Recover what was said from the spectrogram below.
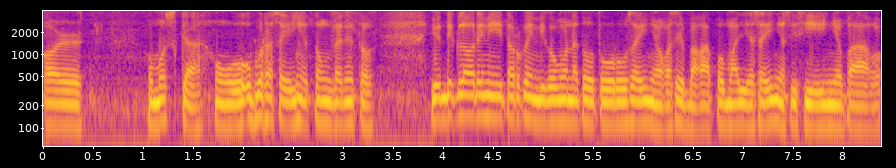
or humusga, kung uubra sa inyo tong ganito. Yung dechlorinator ko, hindi ko muna tuturo sa inyo kasi baka pumalya sa inyo, sisihin nyo pa ako.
